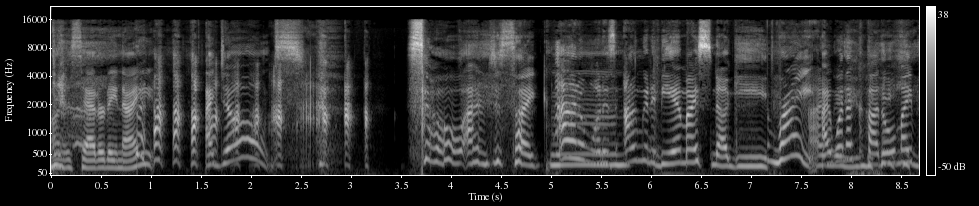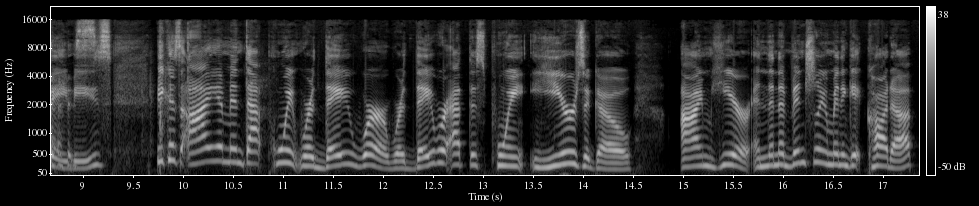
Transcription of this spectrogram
on a Saturday night. I don't. So I'm just like, mm. I don't want to. I'm going to be in my snuggie. Right. I'm i want to cuddle my yes. babies because I am in that point where they were, where they were at this point years ago. I'm here. And then eventually I'm going to get caught up.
